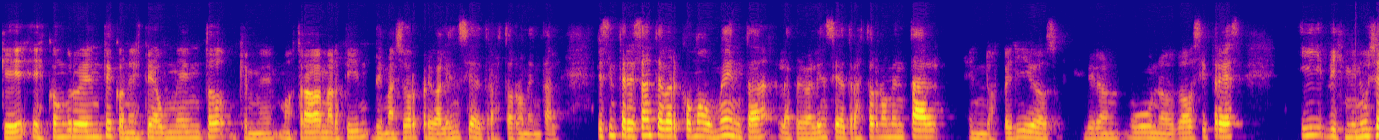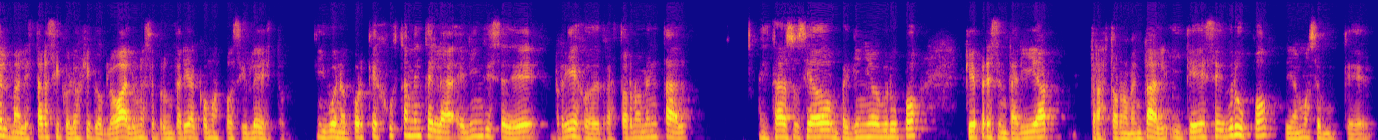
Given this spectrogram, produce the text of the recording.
Que es congruente con este aumento que me mostraba Martín de mayor prevalencia de trastorno mental. Es interesante ver cómo aumenta la prevalencia de trastorno mental en los periodos, vieron 1, 2 y 3, y disminuye el malestar psicológico global. Uno se preguntaría cómo es posible esto. Y bueno, porque justamente el índice de riesgo de trastorno mental está asociado a un pequeño grupo que presentaría trastorno mental, y que ese grupo, digamos, que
